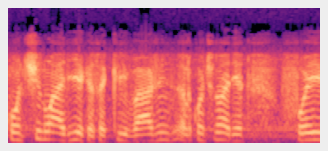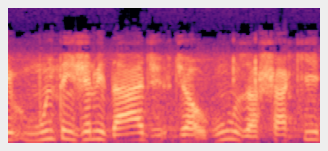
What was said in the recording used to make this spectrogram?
continuaria, que essa clivagem ela continuaria. Foi muita ingenuidade de alguns achar que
